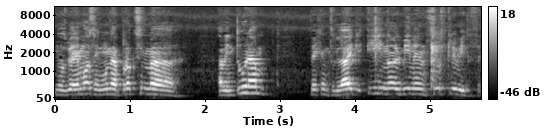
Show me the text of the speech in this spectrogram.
Nos veremos en una próxima aventura. Dejen su like y no olviden suscribirse.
